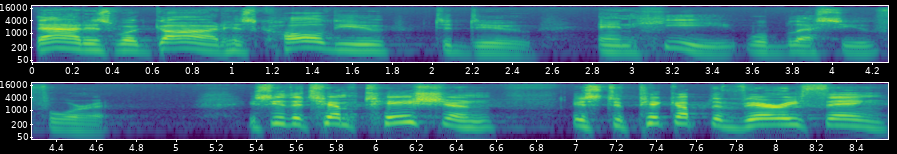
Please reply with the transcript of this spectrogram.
That is what God has called you to do, and He will bless you for it. You see, the temptation is to pick up the very thing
